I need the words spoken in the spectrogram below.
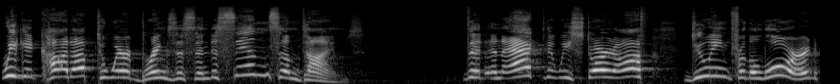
We get caught up to where it brings us into sin sometimes. That an act that we start off doing for the Lord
